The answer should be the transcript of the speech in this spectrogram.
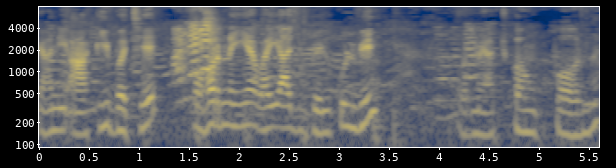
यानी आठ ही बजे। पहर नहीं है भाई, आज बिल्कुल भी। और मैं आ चुका हूँ पौर में।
